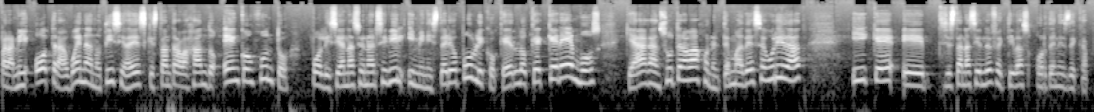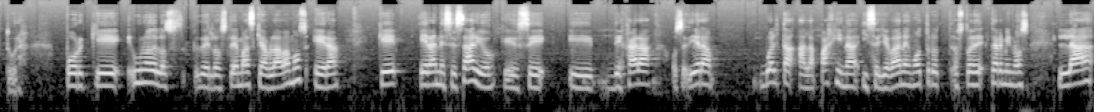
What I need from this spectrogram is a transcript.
Para mí, otra buena noticia es que están trabajando en conjunto Policía Nacional Civil y Ministerio Público, que es lo que queremos que hagan su trabajo en el tema de seguridad y que eh, se están haciendo efectivas órdenes de captura. Porque uno de los, de los temas que hablábamos era que era necesario que se eh, dejara o se diera vuelta a la página y se llevara en otros términos la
